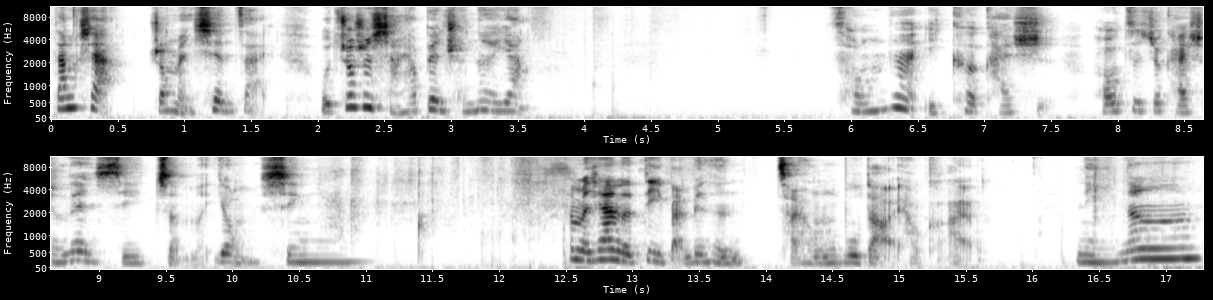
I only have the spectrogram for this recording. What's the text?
当下，装满现在，我就是想要变成那样。从那一刻开始，猴子就开始练习怎么用心。他们现在的地板变成彩虹步道，哎，好可爱哦！你呢？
